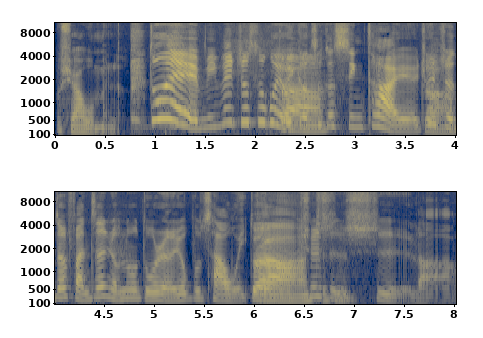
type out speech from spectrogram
不需要我们了。对，迷妹就是会有一个这个心态哎、欸，啊、就觉得反正有那么多人又不差我一个，对啊，确实是啦。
